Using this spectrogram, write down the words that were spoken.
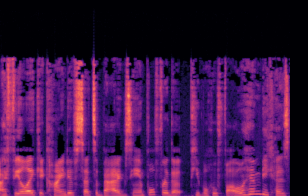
I feel like it kind of sets a bad example for the people who follow him because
